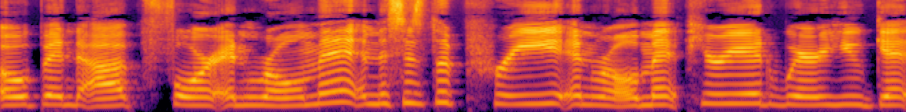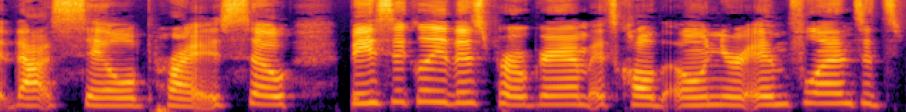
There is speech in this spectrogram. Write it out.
opened up for enrollment. And this is the pre enrollment period where you get that sale price. So basically, this program, it's called Own Your Influence. It's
